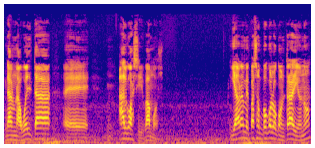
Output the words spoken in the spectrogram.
dar una vuelta, eh, algo así, vamos. Y ahora me pasa un poco lo contrario, ¿no?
